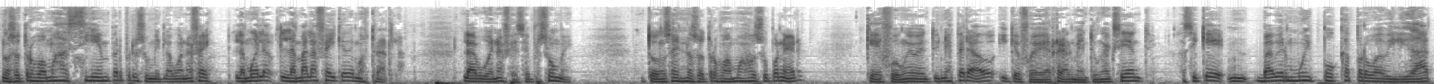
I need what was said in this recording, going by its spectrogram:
Nosotros vamos a siempre presumir la buena fe. La, muela- la mala fe hay que demostrarla. La buena fe se presume. Entonces nosotros vamos a suponer que fue un evento inesperado y que fue realmente un accidente. Así que va a haber muy poca probabilidad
